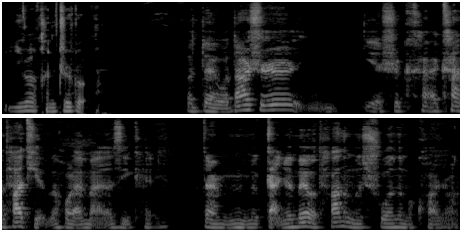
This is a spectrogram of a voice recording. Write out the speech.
一个很执着，呃，对我当时也是看看他帖子，后来买了 ZK，但是嗯感觉没有他那么说那么夸张。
